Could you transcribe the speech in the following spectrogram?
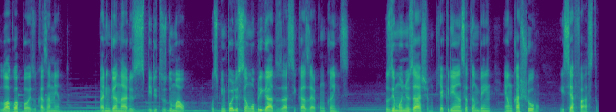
logo após o casamento. Para enganar os espíritos do mal, os pimpolhos são obrigados a se casar com cães. Os demônios acham que a criança também é um cachorro e se afastam.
